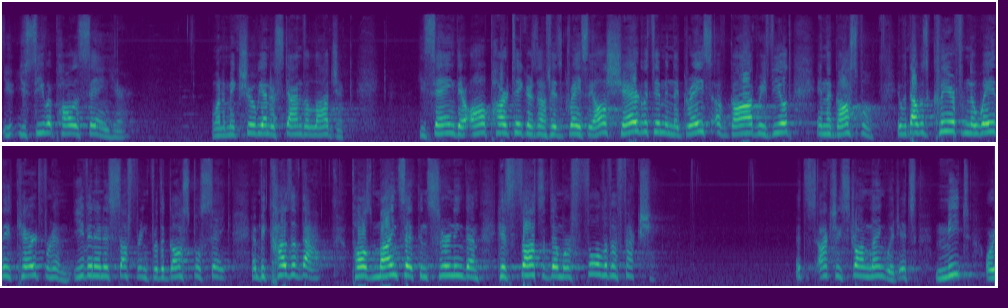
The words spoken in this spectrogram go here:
You, you see what Paul is saying here? I want to make sure we understand the logic. He's saying they're all partakers of his grace. They all shared with him in the grace of God revealed in the gospel. It, that was clear from the way they cared for him, even in his suffering for the gospel's sake. And because of that, Paul's mindset concerning them, his thoughts of them were full of affection. It's actually strong language. It's meet or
